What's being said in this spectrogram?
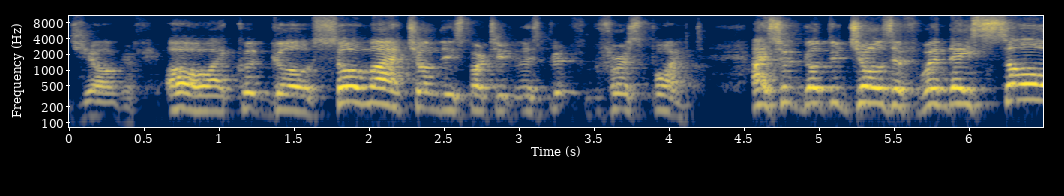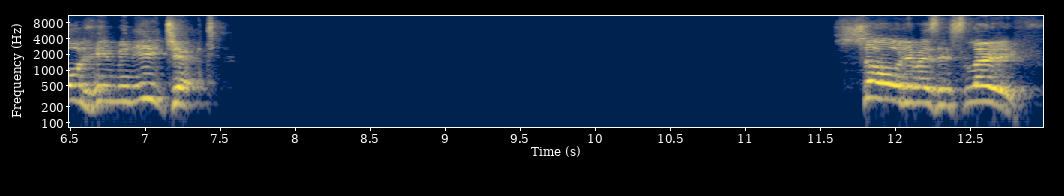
geography. Oh, I could go so much on this particular first point. I should go to Joseph when they sold him in Egypt. Sold him as a slave.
